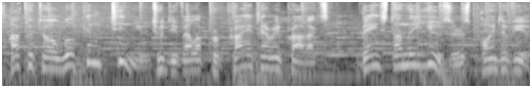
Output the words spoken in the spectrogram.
Hakuto will continue to develop proprietary products based on the user's point of view.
